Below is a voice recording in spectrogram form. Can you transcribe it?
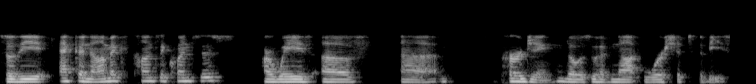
so the economic consequences are ways of purging those who have not worshipped the beast.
